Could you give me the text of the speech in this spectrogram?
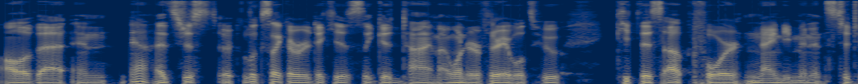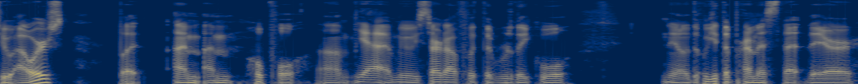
all of that, and yeah, it's just it looks like a ridiculously good time. I wonder if they're able to keep this up for 90 minutes to two hours, but I'm I'm hopeful. Um, yeah, I mean, we start off with the really cool, you know, we get the premise that they are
